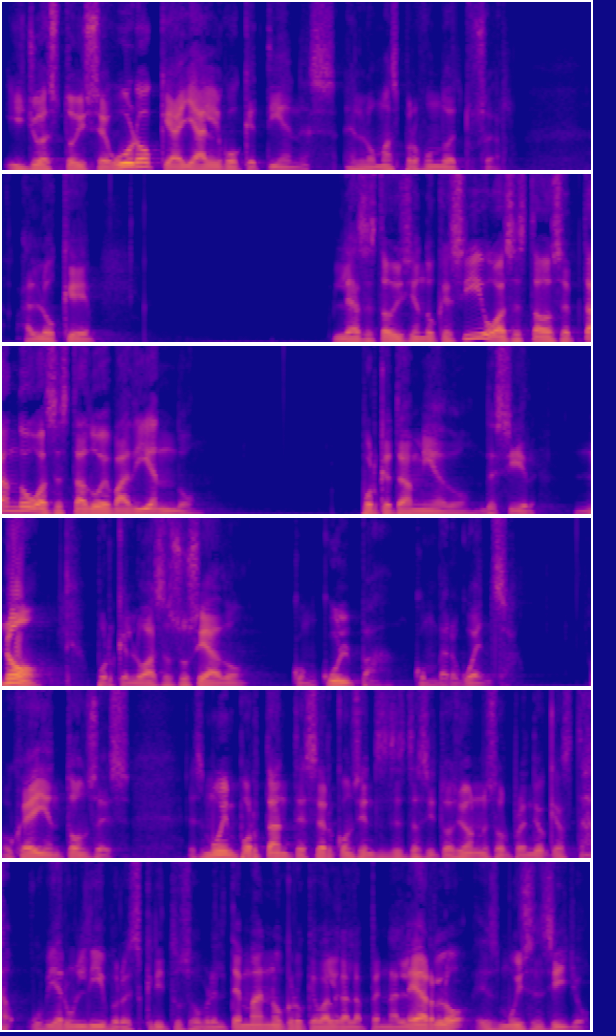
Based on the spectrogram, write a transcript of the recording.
Y yo estoy seguro que hay algo que tienes en lo más profundo de tu ser, a lo que le has estado diciendo que sí o has estado aceptando o has estado evadiendo porque te da miedo decir no, porque lo has asociado con culpa, con vergüenza. ¿Ok? Entonces, es muy importante ser conscientes de esta situación. Me sorprendió que hasta hubiera un libro escrito sobre el tema. No creo que valga la pena leerlo. Es muy sencillo.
